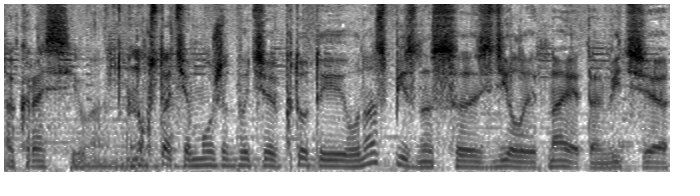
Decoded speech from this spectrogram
А красиво. Ну, кстати, может быть, кто-то и у нас бизнес э, сделает на этом, ведь... э,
